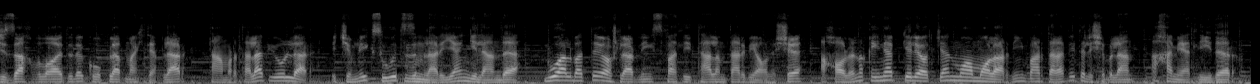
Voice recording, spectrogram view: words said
jizzax viloyatida ko'plab maktablar ta'mirtalab yo'llar ichimlik suvi tizimlari yangilandi. Bu albatta yoshlarning sifatli ta'lim tarbiya olishi aholini qiynab kelayotgan muammolarning bartaraf etilishi bilan ahamiyatlidir.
